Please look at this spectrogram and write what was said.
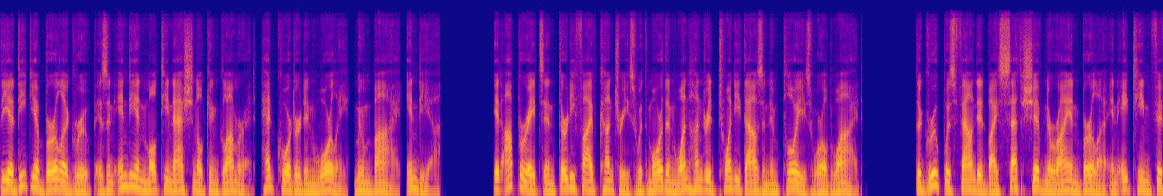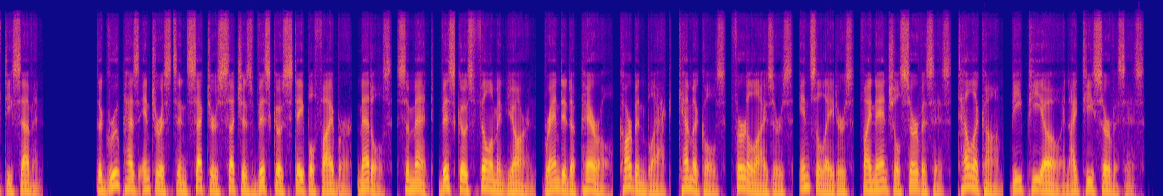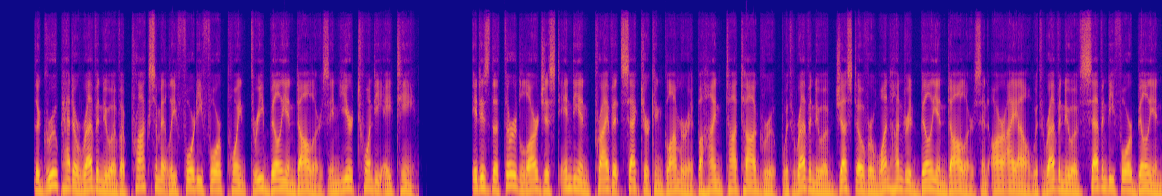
The Aditya Birla Group is an Indian multinational conglomerate, headquartered in Worli, Mumbai, India. It operates in 35 countries with more than 120,000 employees worldwide. The group was founded by Seth Shiv Narayan Birla in 1857. The group has interests in sectors such as viscose staple fiber, metals, cement, viscose filament yarn, branded apparel, carbon black, chemicals, fertilizers, insulators, financial services, telecom, BPO and IT services. The group had a revenue of approximately $44.3 billion in year 2018. It is the third largest Indian private sector conglomerate behind Tata Group with revenue of just over $100 billion and RIL with revenue of $74 billion.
